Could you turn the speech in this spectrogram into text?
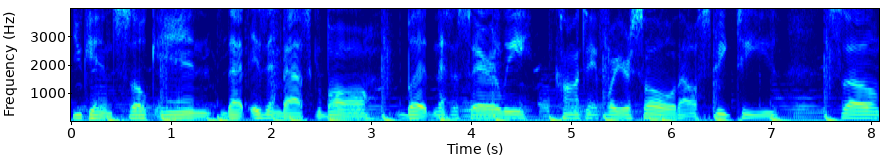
you can soak in that isn't basketball, but necessarily content for your soul that will speak to you. So,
